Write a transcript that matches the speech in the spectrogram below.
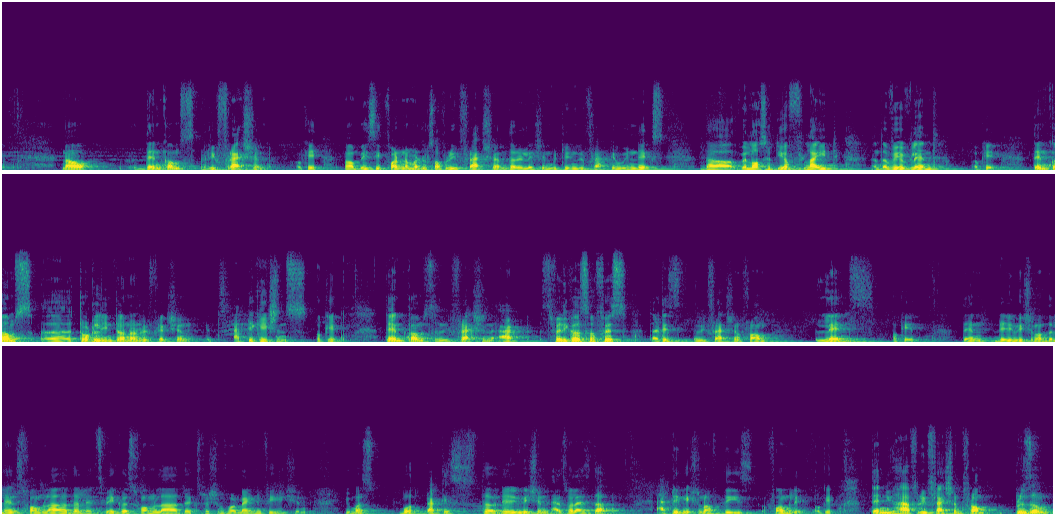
Now, then comes refraction. Okay. Now, basic fundamentals of refraction, the relation between refractive index, the velocity of light and the wavelength. Okay. Then comes uh, total internal reflection, its applications. Okay. Then comes refraction at spherical surface, that is refraction from lens. Okay. Then derivation of the lens formula, the lens maker's formula, the expression for magnification. You must both practice the derivation as well as the application of these formulae. Okay. Then you have refraction from prism,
